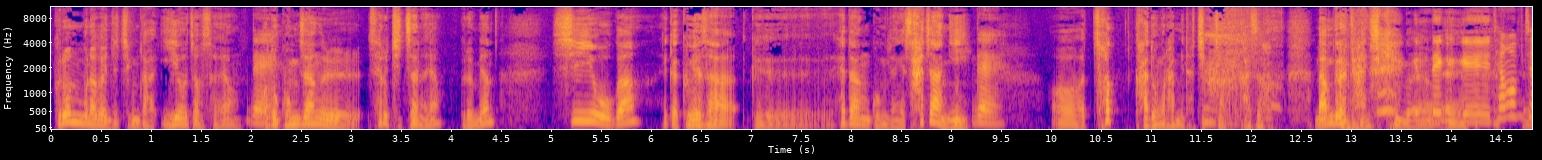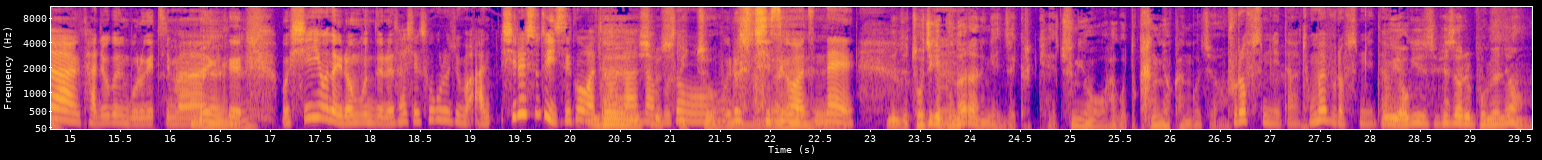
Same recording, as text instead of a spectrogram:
그런 문화가 이제 지금 다 이어져서요. 네. 어떤 공장을 새로 짓잖아요. 그러면 CEO가 그러니까 그 회사 그 해당 공장의 사장이 네. 어, 첫 가동을 합니다. 직접 가서. 남들한테 안 시키는 거예요. 근데 그게 네. 창업자 네. 가족은 모르겠지만, 네, 그, 네. 뭐, CEO나 이런 분들은 사실 속으로 좀 안, 싫을 수도 있을 것 같아요. 네, 나, 나 무서워. 뭐 이럴 수도 있을 것 네. 같은데. 근데 이제 조직의 음. 문화라는 게 이제 그렇게 중요하고 또 강력한 거죠. 부럽습니다. 정말 부럽습니다. 그리고 여기 회사를 보면요.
